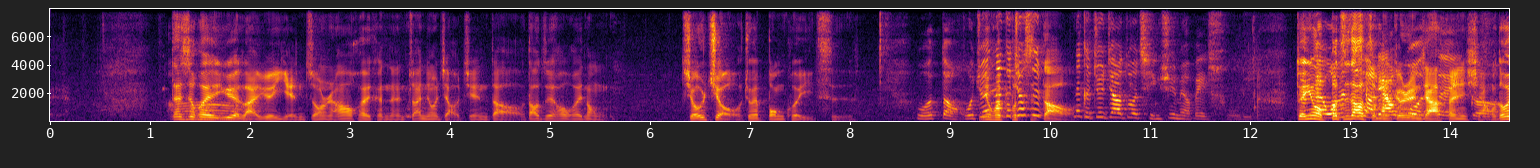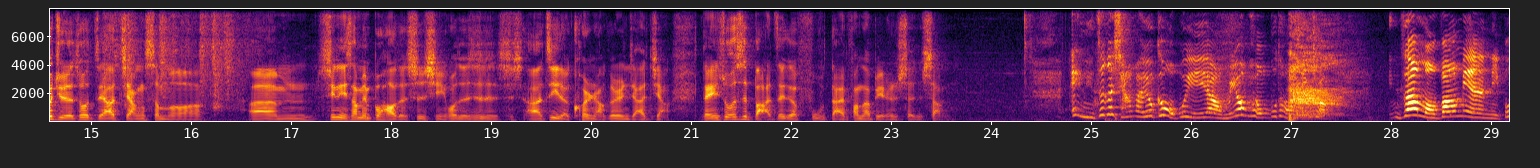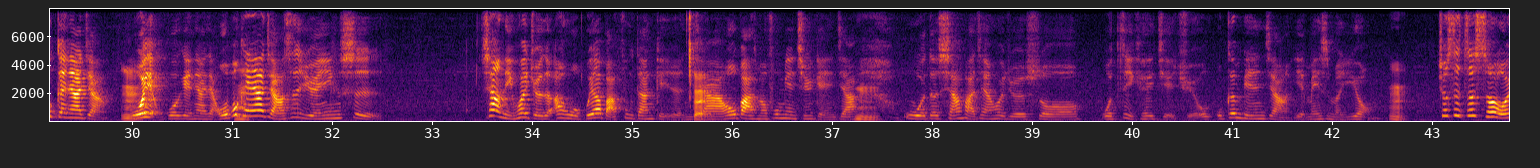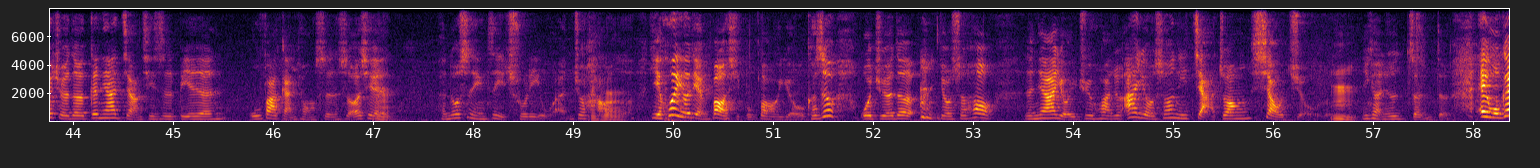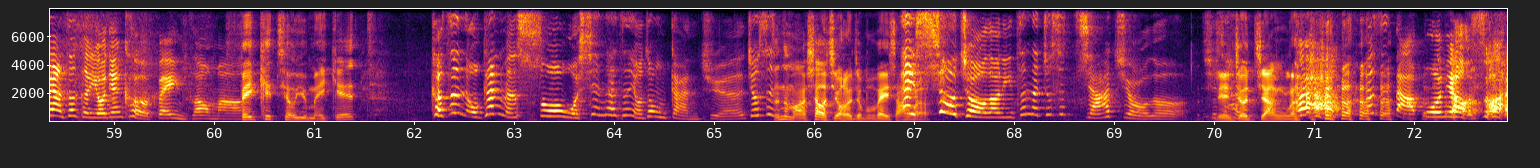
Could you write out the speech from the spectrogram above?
但是会越来越严重，然后会可能钻牛角尖到到最后会那种久久就会崩溃一次。我懂，我觉得那个就是那个就叫做情绪没有被处理。对，因为我不知道怎么跟人家分享，我，我都会觉得说只要讲什么，嗯，心理上面不好的事情，或者是啊自己的困扰跟人家讲，等于说是把这个负担放到别人身上。哎、欸，你这个想法又跟我不一样，我们又从不同星球。你知道某方面你不跟人家讲，嗯、我也不会跟人家讲。我不跟人家讲是原因是，嗯、像你会觉得啊，我不要把负担给人家，我把什么负面情绪给人家。嗯、我的想法竟然会觉得说，我自己可以解决，我我跟别人讲也没什么用。嗯，就是这时候我会觉得跟人家讲，其实别人无法感同身受，而且很多事情自己处理完就好了，嗯、也会有点报喜不报忧。可是我觉得 有时候。人家有一句话就，啊，有时候你假装笑久了，嗯，你可能就是真的。哎、欸，我跟你讲，这个有点可悲，你知道吗？Fake it till you make it。可是我跟你们说，我现在真的有这种感觉，就是真的吗？笑久了就不悲伤了？哎、欸，笑久了，你真的就是假久了，脸就僵了。那是打玻尿酸，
